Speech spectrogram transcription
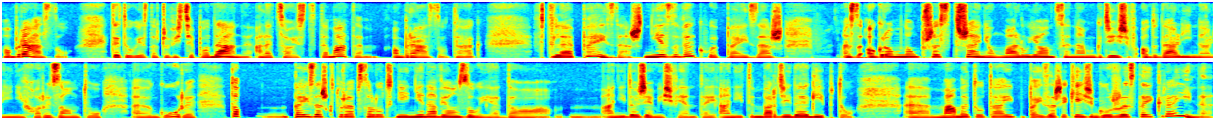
obrazu? Tytuł jest oczywiście podany, ale co jest tematem obrazu, tak? W tle pejzaż, niezwykły pejzaż, z ogromną przestrzenią, malujący nam gdzieś w oddali na linii horyzontu e, góry. To pejzaż, który absolutnie nie nawiązuje do, mm, ani do Ziemi Świętej, ani tym bardziej do Egiptu. E, mamy tutaj pejzaż jakiejś górzystej krainy.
